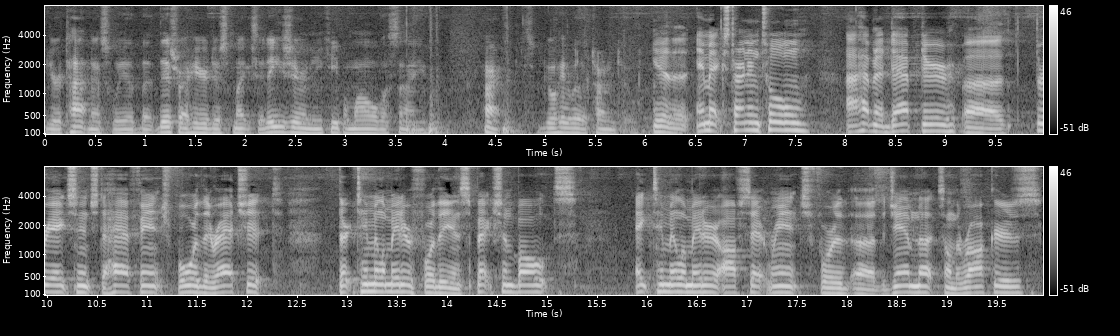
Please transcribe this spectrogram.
your tightness with, but this right here just makes it easier and you keep them all the same. All right, so go ahead with the turning tool. Yeah, the MX turning tool. I have an adapter, uh, 3 8 inch to half inch for the ratchet, 13 millimeter for the inspection bolts, 18 millimeter offset wrench for uh, the jam nuts on the rockers.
